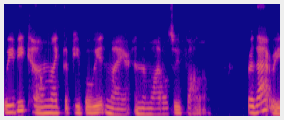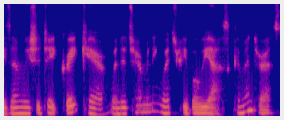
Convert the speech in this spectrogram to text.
We become like the people we admire and the models we follow. For that reason, we should take great care when determining which people we ask to mentor us.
